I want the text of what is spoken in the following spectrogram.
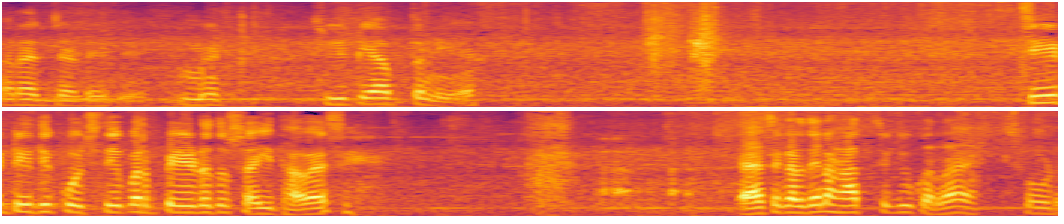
अरे जड़े जी मिट चीटी अब तो नहीं है। चीटी थी कुछ थी पर पेड़ तो सही था वैसे। ऐसे कर देना हाथ से क्यों कर रहा है? छोड़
